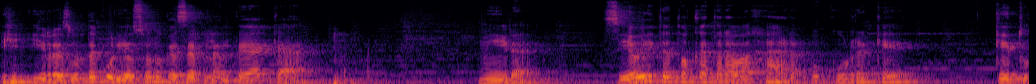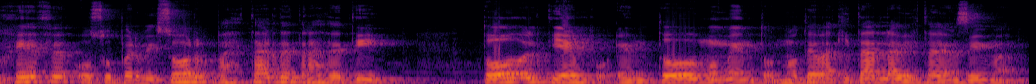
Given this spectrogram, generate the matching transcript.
y, y resulta curioso lo que se plantea acá. Mira, si hoy te toca trabajar, ocurre que, que tu jefe o supervisor va a estar detrás de ti todo el tiempo, en todo momento, no te va a quitar la vista de encima.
